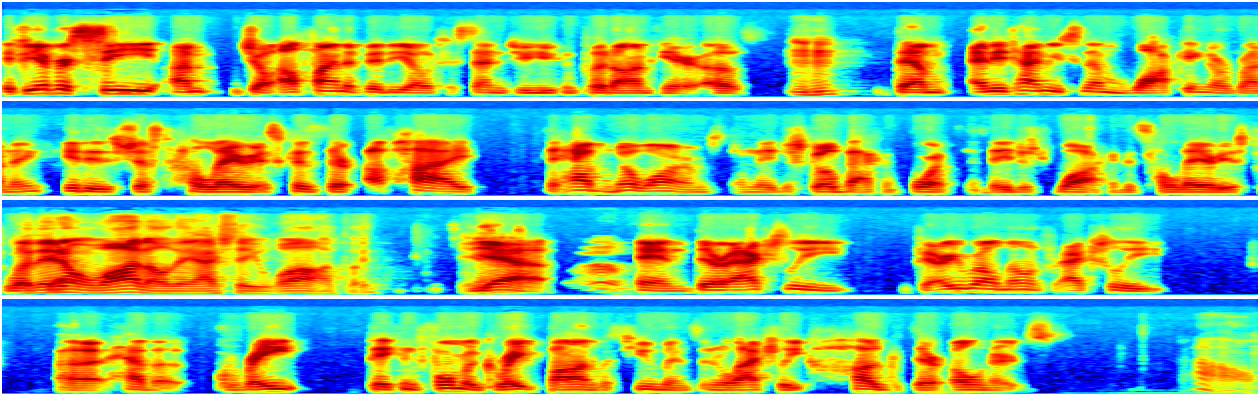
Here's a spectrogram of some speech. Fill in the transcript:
if you ever see, I'm Joe. I'll find a video to send you. You can put on here of Mhm. them. Anytime you see them walking or running, it is just hilarious because they're up high. They have no arms and they just go back and forth and they just walk and it's hilarious to Well, they at. don't waddle; they actually walk. Like yeah. Wow. and they're actually very well known for actually uh, have a great. They can form a great bond with humans and will actually hug their owners. Oh,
